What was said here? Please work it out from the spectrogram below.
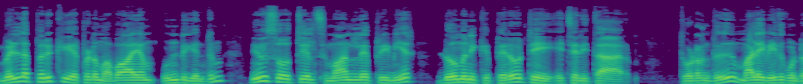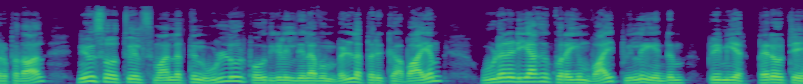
வெள்ளப்பெருக்கு ஏற்படும் அபாயம் உண்டு என்றும் நியூ சவுத் வேல்ஸ் மாநில பிரீமியர் டொமினிக் பெரோட்டே எச்சரித்தார். தொடர்ந்து மழை பெய்து கொண்டிருப்பதால் நியூ சவுத் வேல்ஸ் மாநிலத்தின் உள்ளூர் பகுதிகளில் நிலவும் வெள்ளப்பெருக்கு அபாயம் உடனடியாக குறையும் வாய்ப்பு இல்லை என்றும் பிரீமியர் பெரோட்டே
